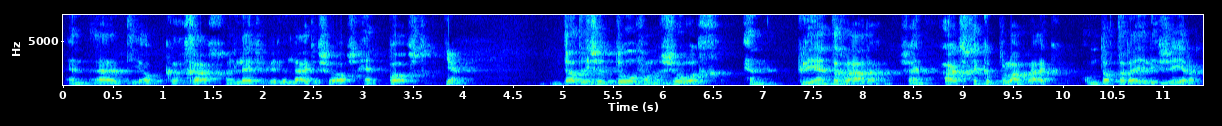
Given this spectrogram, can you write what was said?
en uh, die ook uh, graag hun leven willen leiden zoals hen past. Ja. Dat is het doel van de zorg en cliëntenraden zijn hartstikke belangrijk om dat te realiseren.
